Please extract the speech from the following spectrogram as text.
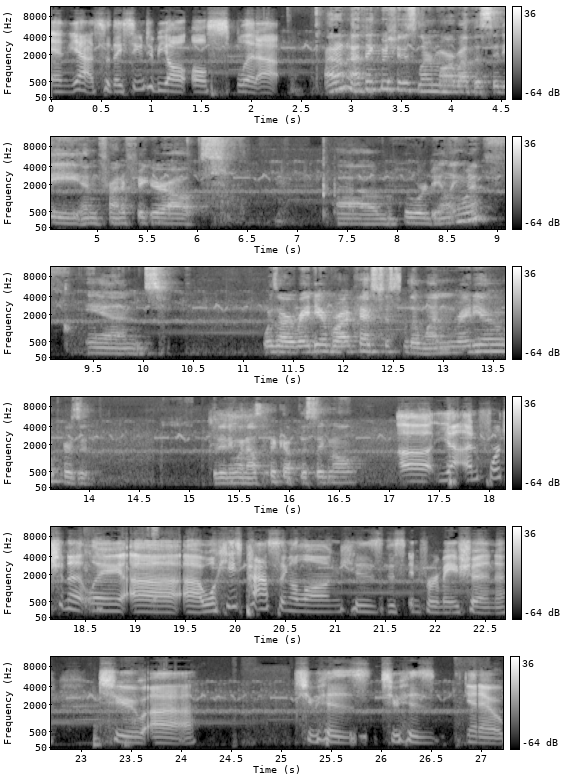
and yeah, so they seem to be all all split up. I don't know. I think we should just learn more about the city and trying to figure out um, who we're dealing with. And was our radio broadcast just the one radio, or is it? Did anyone else pick up the signal? Uh, yeah, unfortunately, uh, uh, well, he's passing along his this information to uh, to his to his you know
